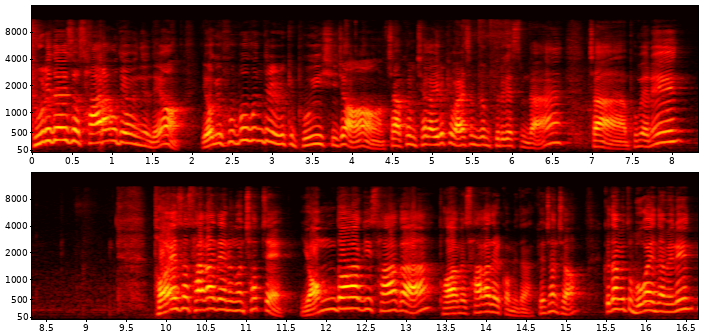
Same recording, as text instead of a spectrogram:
둘이 더해서 4라고 되어 있는데요. 여기 후보군들이 이렇게 보이시죠? 자, 그럼 제가 이렇게 말씀 좀 드리겠습니다. 자, 보면은 더해서 4가 되는 건 첫째, 0 더하기 4가 더하면 4가 될 겁니다. 괜찮죠? 그 다음에 또 뭐가 있냐면은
